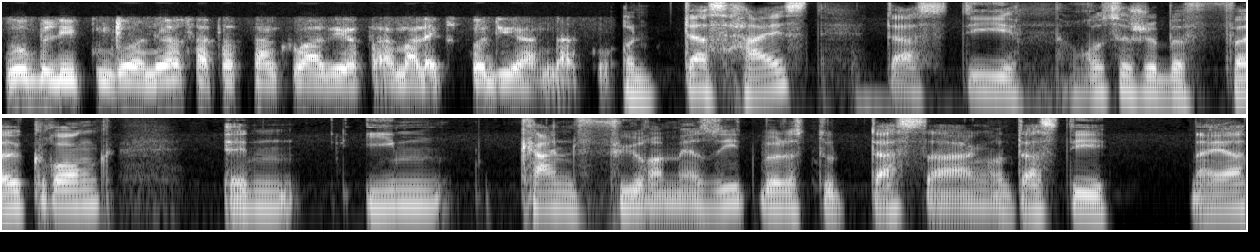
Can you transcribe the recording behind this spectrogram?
so beliebten Gouverneurs hat das dann quasi auf einmal explodieren lassen. Und das heißt, dass die russische Bevölkerung in ihm keinen Führer mehr sieht, würdest du das sagen? Und dass die naja,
